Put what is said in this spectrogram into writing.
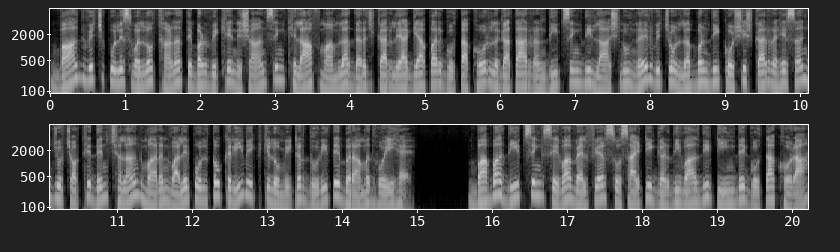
ਬਾਅਦ ਵਿੱਚ ਪੁਲਿਸ ਵੱਲੋਂ ਥਾਣਾ ਤਿੱਬੜ ਵਿਖੇ ਨਿਸ਼ਾਨ ਸਿੰਘ ਖਿਲਾਫ ਮਾਮਲਾ ਦਰਜ ਕਰ ਲਿਆ ਗਿਆ, ਪਰ ਗੋਤਾਖੋਰ ਲਗਾਤਾਰ ਰਣਦੀਪ ਸਿੰਘ ਦੀ ਲਾਸ਼ ਨੂੰ ਨਹਿਰ ਵਿੱਚੋਂ ਲੱਭਣ ਦੀ ਕੋਸ਼ਿਸ਼ ਕਰ ਰਹੇ ਸਨ, ਜੋ ਚੌਥੇ ਦਿਨ ਛਲਾਂਗ ਮਾਰਨ ਵਾਲੇ ਪੁਲ ਤੋਂ ਕਰੀਬ 1 ਕਿਲੋਮੀਟਰ ਦੂਰੀ ਤੇ ਬਰਾਮਦ ਹੋਈ ਹੈ। ਬਾਬਾ ਦੀਪ ਸਿੰਘ ਸੇਵਾ ਵੈਲਫੇਅਰ ਸੁਸਾਇਟੀ ਗਰਦੀਵਾਲ ਦੀ ਟੀਮ ਦੇ ਗੋਤਾਖੋਰਾ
